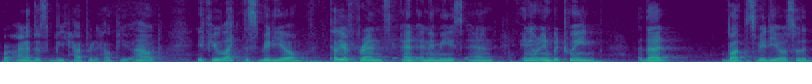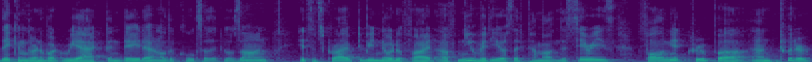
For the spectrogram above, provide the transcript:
where I know this will be happy to help you out. If you like this video, tell your friends and enemies and anyone in between that about this video so that they can learn about React and data and all the cool stuff that goes on. Hit subscribe to be notified of new videos that come out in the series. Follow me at Kirupa on Twitter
